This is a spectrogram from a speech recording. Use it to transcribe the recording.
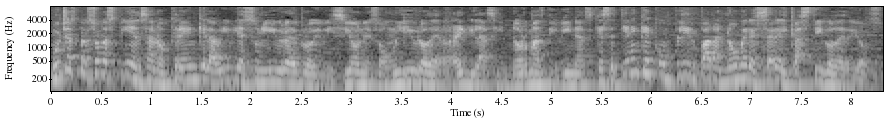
Muchas personas piensan o creen que la Biblia es un libro de prohibiciones o un libro de reglas y normas divinas que se tienen que cumplir para no merecer el castigo de Dios.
